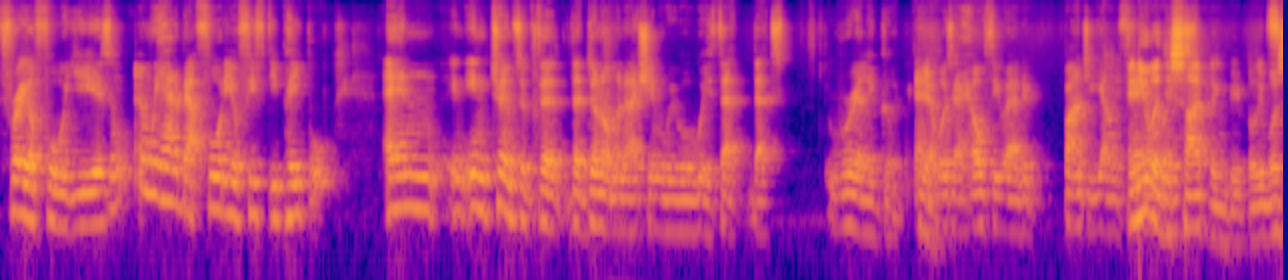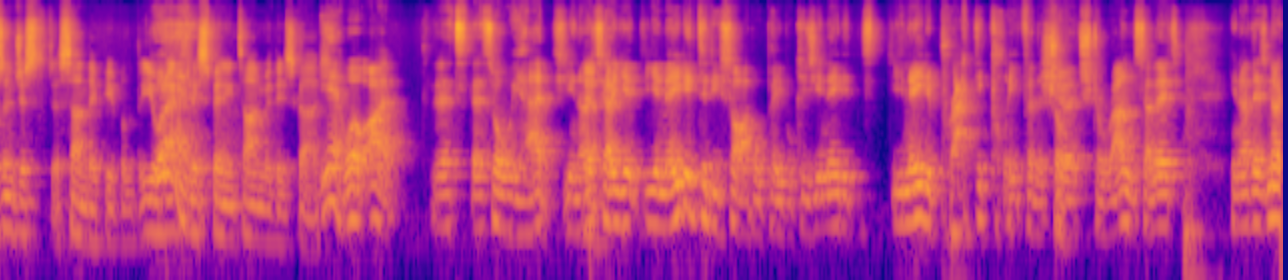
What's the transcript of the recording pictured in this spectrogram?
three or four years, and, and we had about 40 or 50 people. And in, in terms of the, the denomination we were with, that that's really good. And Yeah. it was a healthy, had a bunch of young families. And you were discipling people. It wasn't just Sunday people. You were Yeah. actually spending time with these guys. Yeah, well, I that's that's all we had, you know. Yeah. So you you needed to disciple people because you needed you needed practically for the Sure. church to run. So there's you know there's no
